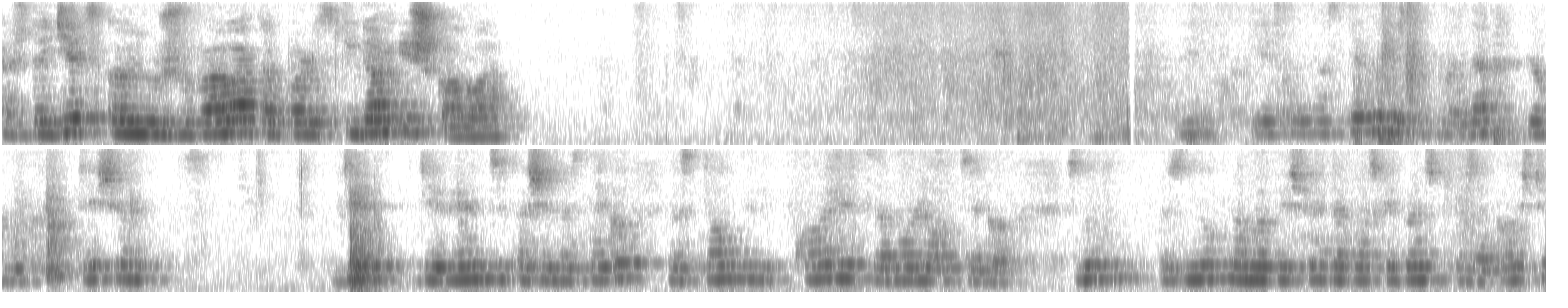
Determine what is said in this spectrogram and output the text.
Każde dziecko już woła, to polski dom i szkoła. Listopada roku 1918 nastąpił koniec zaboru. Znów, znów na mapie świata polskie państwo zagości,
